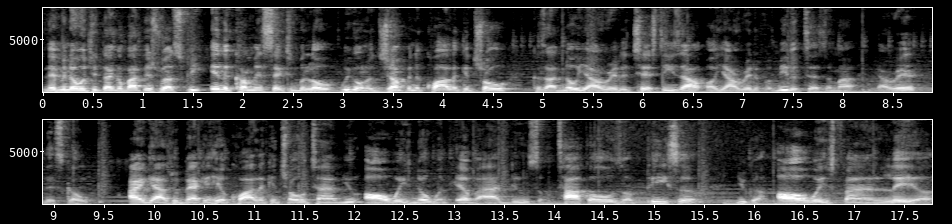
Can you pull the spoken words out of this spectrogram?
Let me know what you think about this recipe in the comment section below. We're gonna jump into quality control because I know y'all ready to test these out or y'all ready for me to test them out. Y'all ready? Let's go. All right, guys, we're back in here, quality control time. You always know whenever I do some tacos or pizza, you can always find Leah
